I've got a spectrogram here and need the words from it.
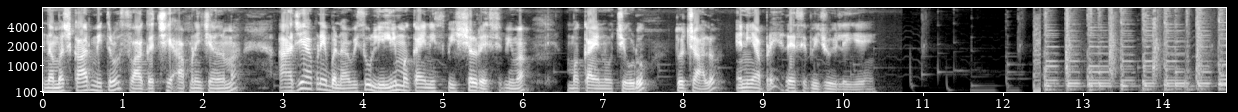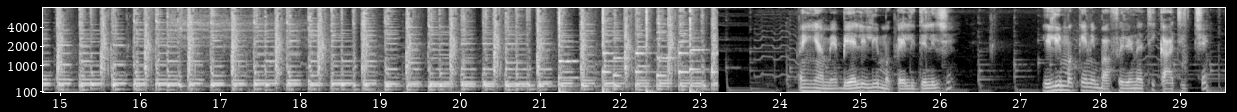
નમસ્કાર મિત્રો, સ્વાગત છે આપણી ચેનલમાં. આજે આપણે બનાવીશું લીલી મકાઈની સ્પેશિયલ રેસિપીમાં મકાઈનો ચેવડો. તો ચાલો, એની આપણે રેસિપી જોઈ લઈએ. અહીંયા મેં બે લીલી મકાઈ લીધેલી છે. લીલી મકાઈની બાફેલી નથી, કાચી જ છે.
